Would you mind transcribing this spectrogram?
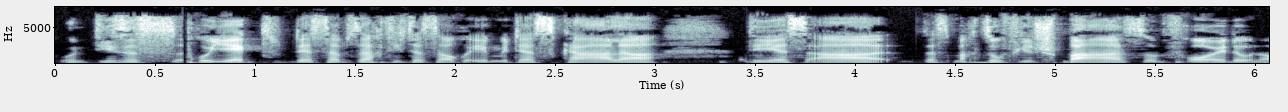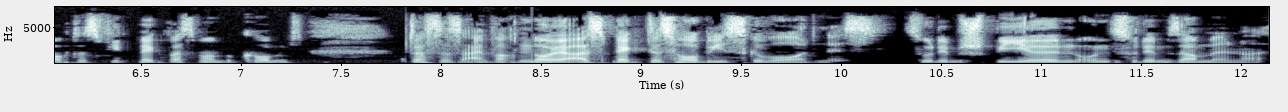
Und dieses Projekt, deshalb sagte ich das auch eben mit der Skala DSA, das macht so viel Spaß und Freude und auch das Feedback, was man bekommt, dass es einfach ein neuer Aspekt des Hobbys geworden ist. Zu dem Spielen und zu dem Sammeln halt.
